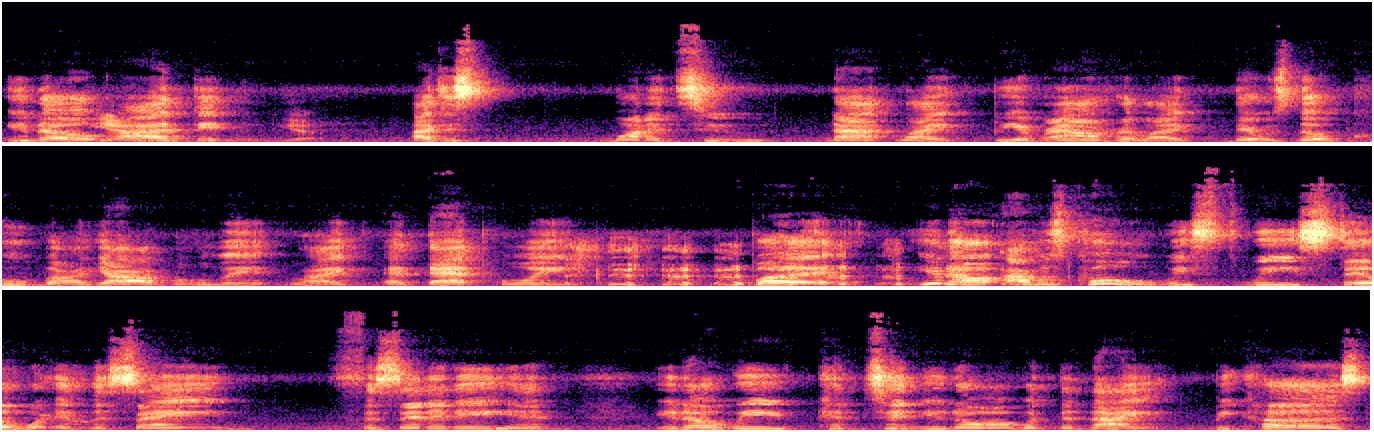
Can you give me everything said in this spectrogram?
You know, Yeah. I didn't, yeah. I just wanted to not like be around her like there was no kumbaya moment like at that point but you know i was cool we we still were in the same vicinity and you know we continued on with the night because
